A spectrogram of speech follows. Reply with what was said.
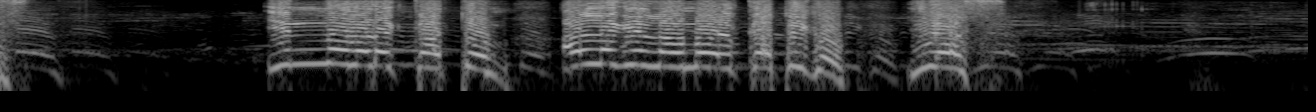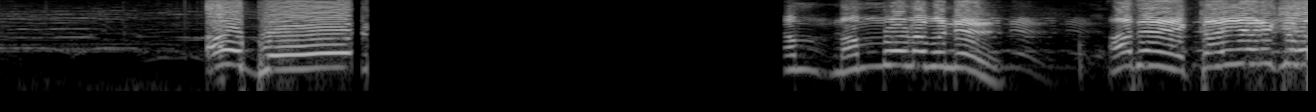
യെസ് ഇന്നിവിടെ കത്തും. അല്ലെങ്കിൽ നമ്മൾ കത്തിക്കും. യെസ് നമ്മളുടെ മുന്നിൽ. അതെ കൈയടിക്കുക.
